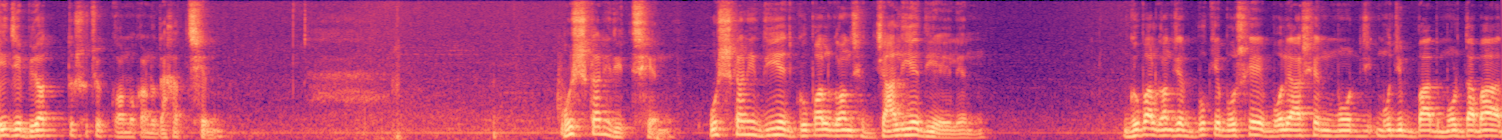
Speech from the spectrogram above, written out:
এই যে বীরত্বসূচক কর্মকাণ্ড দেখাচ্ছেন, উস্কানি দিচ্ছেন, উস্কানি দিয়ে গোপালগঞ্জ জ্বালিয়ে দিয়ে এলেন। গোপালগঞ্জের বুকে বসে বলে আসেন মুজিববাদ, মোর্দাবাদ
